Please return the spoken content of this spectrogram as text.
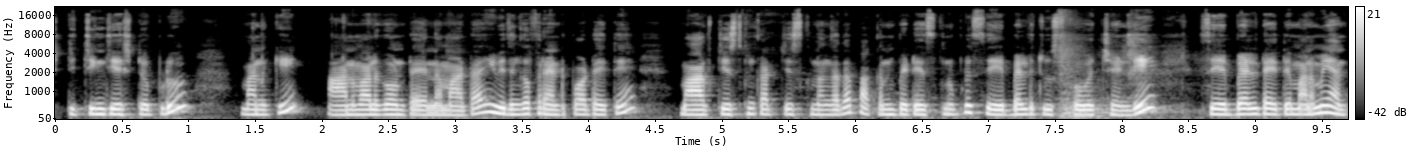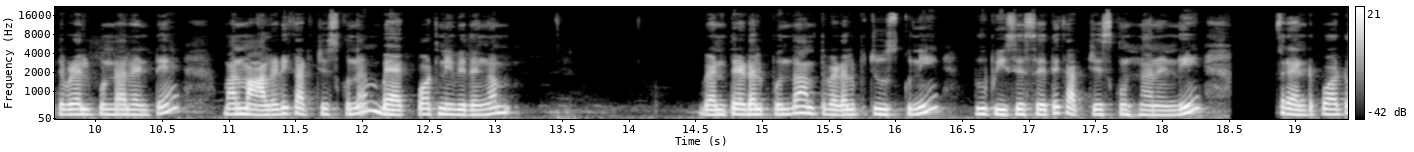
స్టిచ్చింగ్ చేసేటప్పుడు మనకి ఆనవాలుగా ఉంటాయన్నమాట. ఈ విధంగా ఫ్రంట్ పార్ట్ అయితే మార్క్ చేసుకుని కట్ చేసుకున్నాం కదా పక్కన పెట్టేసుకున్నప్పుడు సేఫ్ బెల్ట్ చూసుకోవచ్చండి. సేఫ్ బెల్ట్ అయితే మనం ఎంత వెడల్పు ఉండాలంటే మనం ఆల్రెడీ కట్ చేసుకున్నాం బ్యాక్ పార్ట్ని ఈ విధంగా వెంత వెడల్పు ఉందో అంత వెడల్పు చూసుకుని టూ పీసెస్ అయితే కట్ చేసుకుంటున్నానండి. ఫ్రంట్ పాటు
